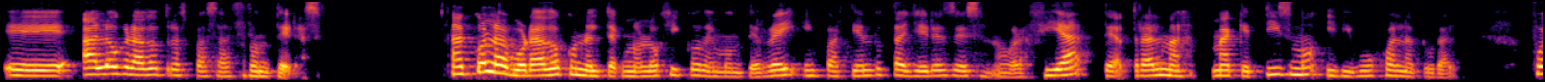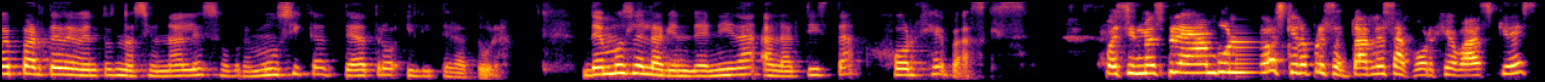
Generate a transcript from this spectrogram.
eh, ha logrado traspasar fronteras. Ha colaborado con el Tecnológico de Monterrey impartiendo talleres de escenografía, teatral, maquetismo y dibujo al natural. Fue parte de eventos nacionales sobre música, teatro y literatura. Démosle la bienvenida al artista Jorge Vázquez. Pues sin más preámbulos, quiero presentarles a Jorge Vázquez.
